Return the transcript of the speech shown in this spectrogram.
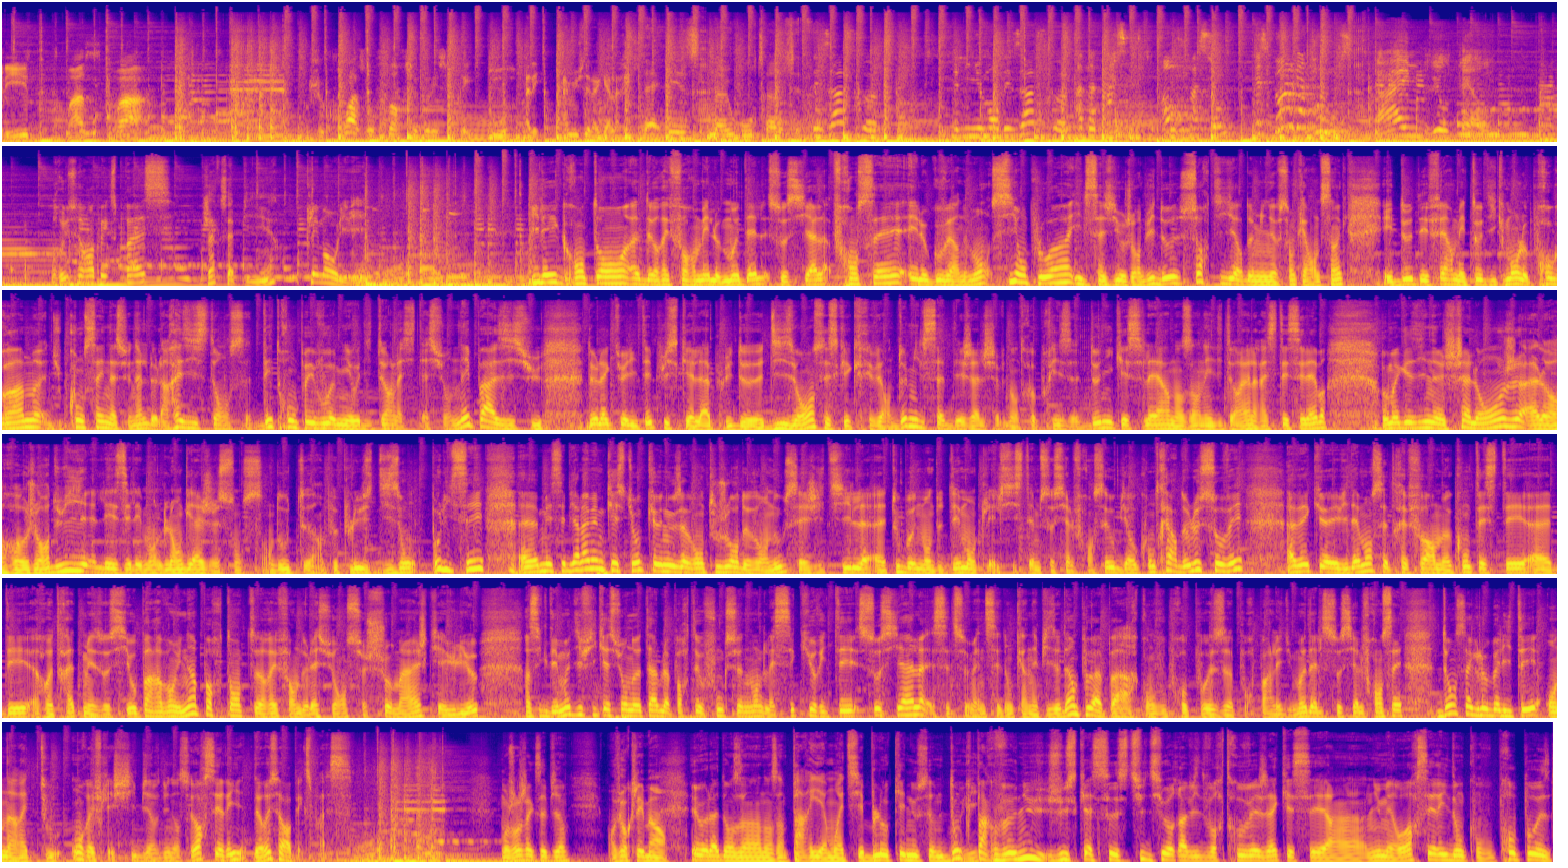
говорит Москва. Je crois aux forces de l'esprit. Pour, allez, amuser la galerie. There is no alternative. des astres, l'alignement des astres. Aber das ist die Auffassung des Bürgertums. Time will tell. Russe Europe Express, Jacques Sapir. Clément Olivier. Il est grand temps de réformer le modèle social français et le gouvernement s'y emploie. Il s'agit aujourd'hui de sortir de 1945 et de défaire méthodiquement le programme du Conseil national de la résistance. Détrompez-vous, amis auditeurs, la citation n'est pas issue de l'actualité puisqu'elle a plus de 10 ans. C'est ce qu'écrivait en 2007 déjà le chef d'entreprise Denis Kessler dans un éditorial resté célèbre au magazine Challenge. Alors aujourd'hui, les éléments de langage sont sans doute un peu plus, disons, policés, Euh, mais c'est bien la même question que nous avons toujours devant nous. S'agit-il euh, tout bonnement de démanteler le système social français ou bien au contraire de le sauver avec euh, évidemment cette réforme contestée des retraites, mais aussi auparavant une importante réforme de l'assurance chômage qui a eu lieu, ainsi que des modifications notables apportées au fonctionnement de la sécurité sociale. Cette semaine, c'est donc un épisode un peu à part qu'on vous propose pour parler du modèle social français dans sa globalité. On arrête tout, on réfléchit. Bienvenue dans ce hors-série de Russe Express. Bonjour Jacques Sapien. Bonjour Clément. Et voilà, dans un, dans un Paris à moitié bloqué, nous sommes donc Oui. parvenus jusqu'à ce studio. Ravi de vous retrouver, Jacques. Et c'est un numéro hors série donc qu'on vous propose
